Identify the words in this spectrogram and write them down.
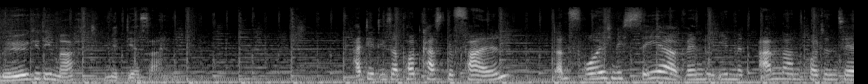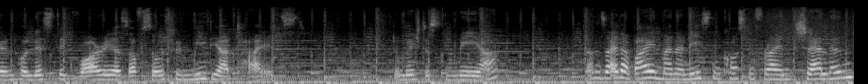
möge die Macht mit dir sein. Hat dir dieser Podcast gefallen? Dann freue ich mich sehr, wenn du ihn mit anderen potenziellen Holistic Warriors auf Social Media teilst. Du möchtest mehr? Dann sei dabei in meiner nächsten kostenfreien Challenge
